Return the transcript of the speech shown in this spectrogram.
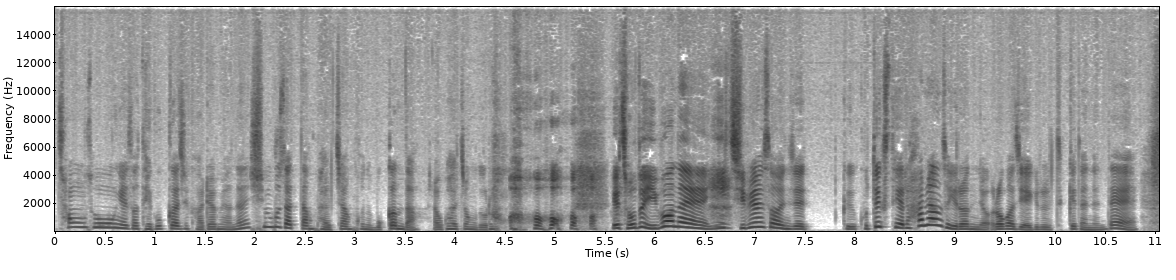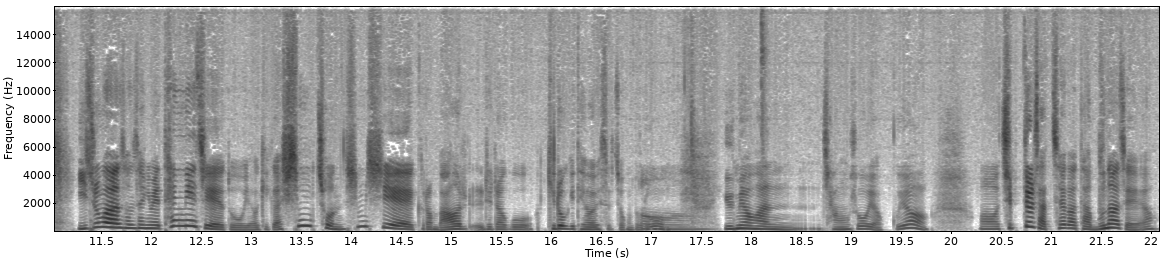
청송에서 대구까지 가려면은 심부자 땅 밟지 않고는 못 간다라고 할 정도로. 예, 저도 이번에 이 집에서 이제 그 고택 stay를 하면서 이런 여러 가지 얘기를 듣게 됐는데 이중환 선생님의 택리지에도 여기가 심촌 심씨의 그런 마을이라고 기록이 되어 있을 정도로 어. 유명한 장소였고요. 어, 집들 자체가 다 문화재예요.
